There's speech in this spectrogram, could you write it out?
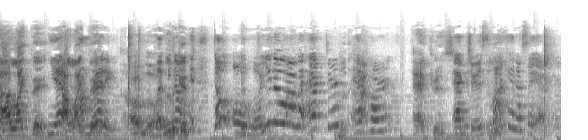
that. I like that. Yeah, I like I'm that. ready. Oh Lord, Let me Look know. at- Don't oh Lord, you know I'm an actor at heart. actress, Actress. Why can't I say actor?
